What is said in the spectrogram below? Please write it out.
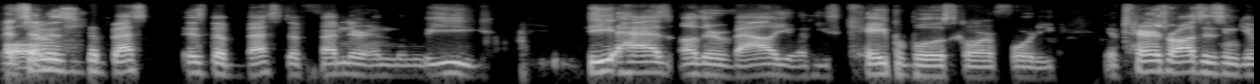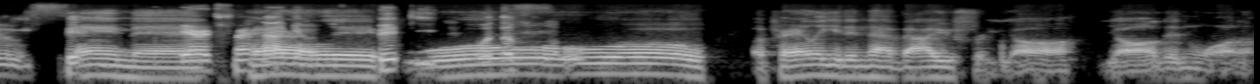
Ben Oh. Simmons is the best is the best defender in the league. He has other value and he's capable of scoring 40. If Terrence Ross isn't giving me 50, Hey man, Aaron Trent not giving apparently, 50. What the f- whoa, apparently he didn't have value for y'all. Y'all didn't want him,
